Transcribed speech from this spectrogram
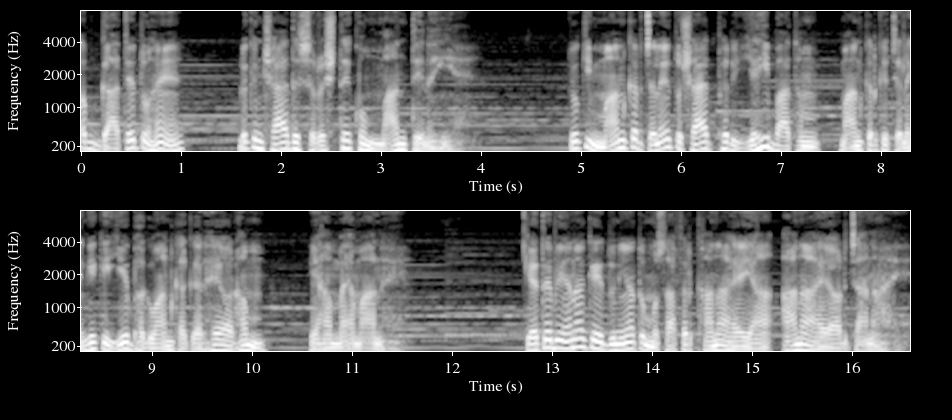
अब गाते तो हैं लेकिन शायद इस रिश्ते को मानते नहीं हैं। क्योंकि मानकर चलें तो शायद फिर यही बात हम मान करके चलेंगे कि यह भगवान का घर है और हम यहाँ मेहमान हैं। कहते भी है ना कि दुनिया तो मुसाफिर खाना है, यहाँ आना है और जाना है।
